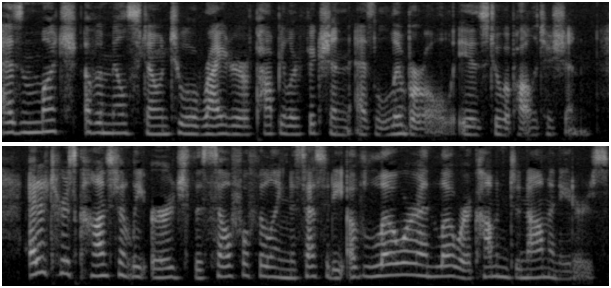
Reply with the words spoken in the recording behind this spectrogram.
as much of a millstone to a writer of popular fiction as liberal is to a politician. Editors constantly urge the self fulfilling necessity of lower and lower common denominators,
